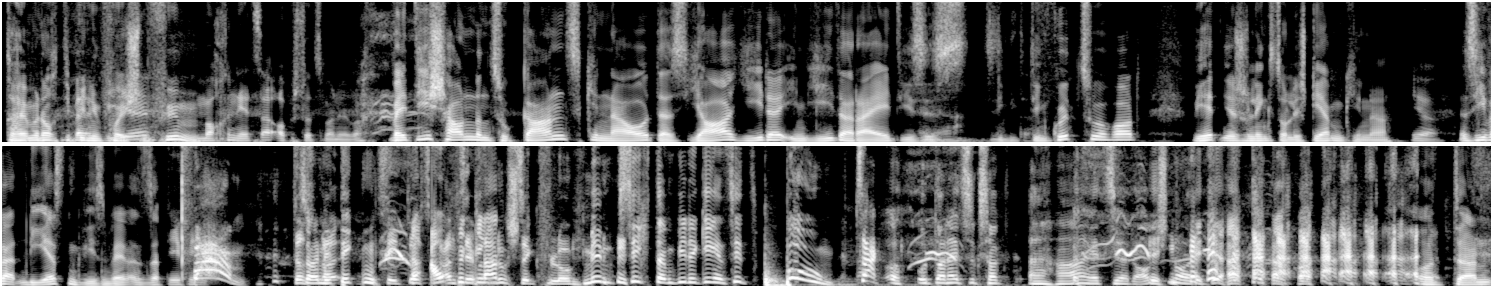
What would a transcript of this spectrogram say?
Da haben wir gedacht, ich bin im falschen wir Film. machen jetzt ein Absturzmanöver. Weil die schauen dann so ganz genau, dass ja jeder in jeder Reihe dieses den, den Gurt zu hat. Wir hätten ja schon längst alle sterben können. Ja. Also sie waren die ersten gewesen, weil also. BAM! Das so eine war- dicken aufgeklatscht, geflogen. mit dem Gesicht dann wieder gegen den Sitz. Boom! Zack! Und dann hättest du gesagt, aha, jetzt sie halt angeschnallt. Und dann,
